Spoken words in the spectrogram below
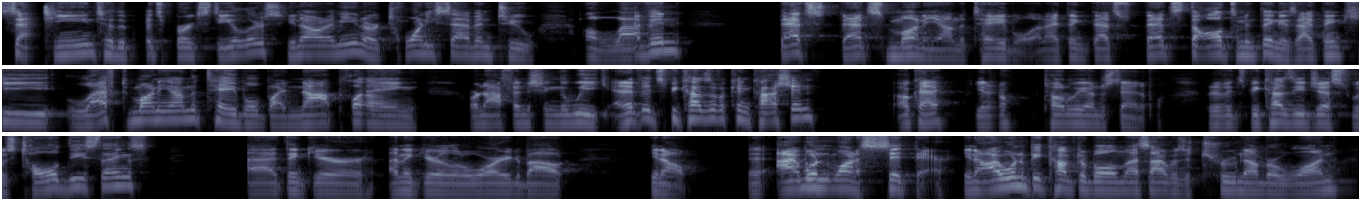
17 to the Pittsburgh Steelers, you know what I mean? Or 27 to 11, that's that's money on the table. And I think that's that's the ultimate thing is I think he left money on the table by not playing or not finishing the week. And if it's because of a concussion, okay, you know, totally understandable. But if it's because he just was told these things, I think you're I think you're a little worried about, you know, I wouldn't want to sit there. You know, I wouldn't be comfortable unless I was a true number one.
